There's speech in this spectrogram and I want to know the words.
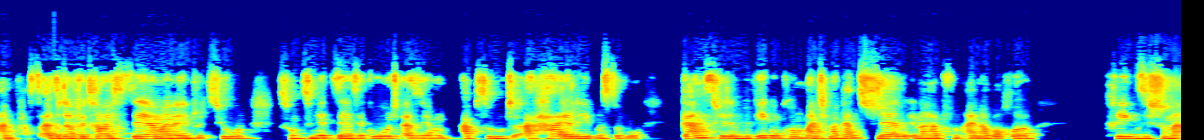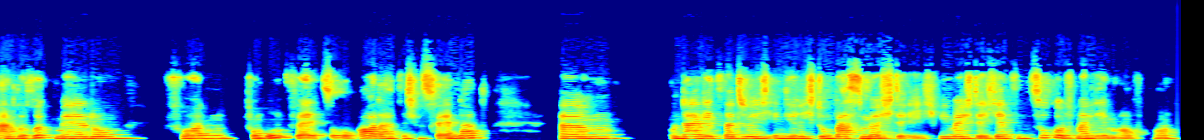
anpasse. Also da vertraue ich sehr meiner Intuition. Es funktioniert sehr, sehr gut. Also wir haben absolute Aha-Erlebnisse, wo ganz viel in Bewegung kommt, manchmal ganz schnell innerhalb von einer Woche kriegen sie schon eine andere Rückmeldung von, vom Umfeld, so, oh, da hat sich was verändert. Ähm, und dann geht es natürlich in die Richtung, was möchte ich? Wie möchte ich jetzt in Zukunft mein Leben aufbauen?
